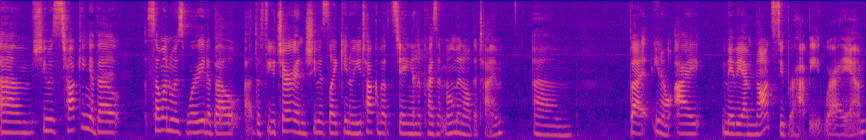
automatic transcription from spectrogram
um, she was talking about someone was worried about uh, the future, and she was like, you know, you talk about staying in the present moment all the time, um, but you know, I maybe I'm not super happy where I am.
